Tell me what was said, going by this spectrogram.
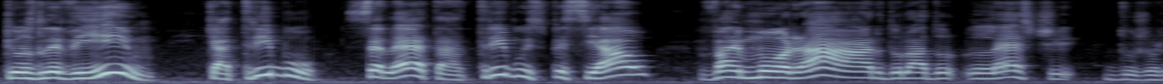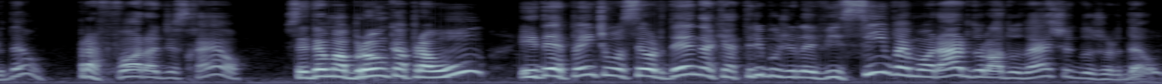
que os Leviim, que a tribo seleta, a tribo especial, vai morar do lado leste do Jordão, para fora de Israel? Você deu uma bronca para um e de repente você ordena que a tribo de Levi sim vai morar do lado leste do Jordão?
